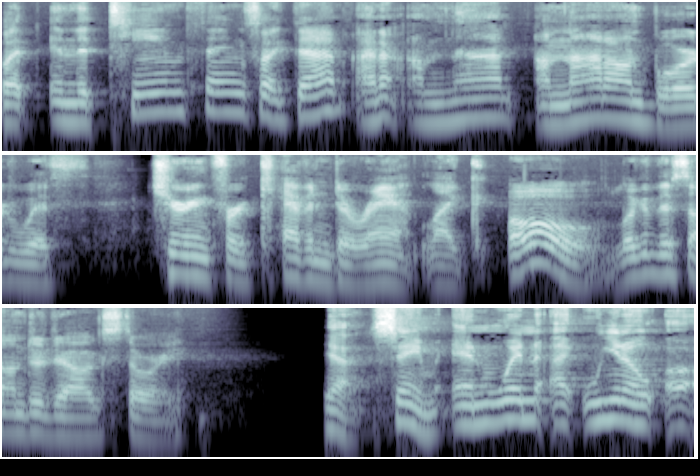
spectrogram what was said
but in the team things like that, I don't, I'm not I'm not on board with cheering for Kevin Durant. Like, oh, look at this underdog story. Yeah, same. And when I, you know uh,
